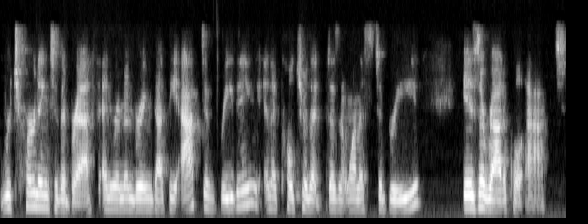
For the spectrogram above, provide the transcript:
returning to the breath and remembering that the act of breathing in a culture that doesn't want us to breathe is a radical act.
